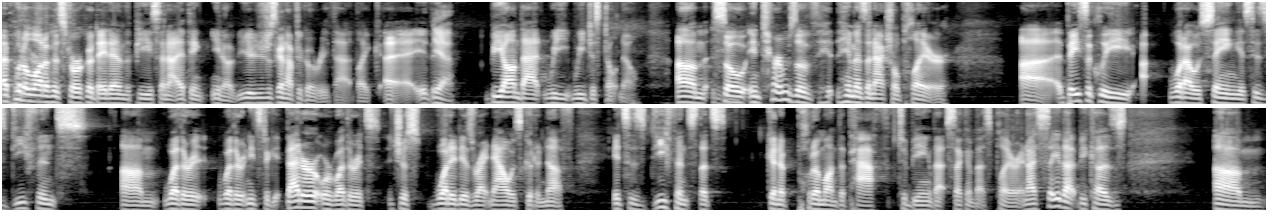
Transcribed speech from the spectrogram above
I put a lot of historical data in the piece, and I think you know you're just gonna have to go read that. Like, uh, Yeah. Beyond that, we we just don't know. Um, So in terms of him as an actual player, uh, basically what I was saying is his defense, um, whether it whether it needs to get better or whether it's just what it is right now is good enough. It's his defense that's going to put him on the path to being that second best player. And I say that because um,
